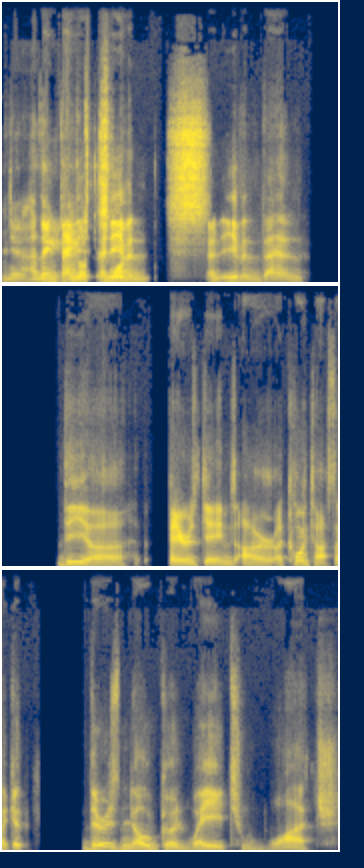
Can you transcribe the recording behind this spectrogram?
Yeah, I think And, Bengals. and won. even and even then, the uh, Bears games are a coin toss. Like, it, there is no good way to watch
